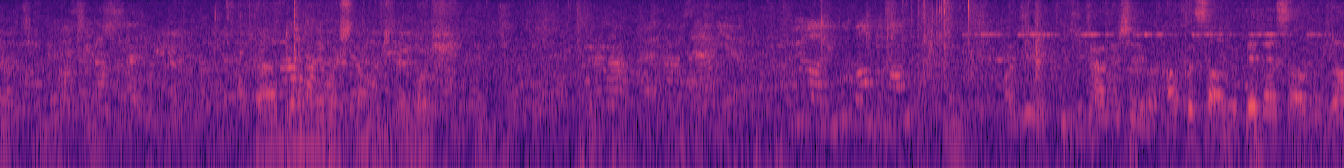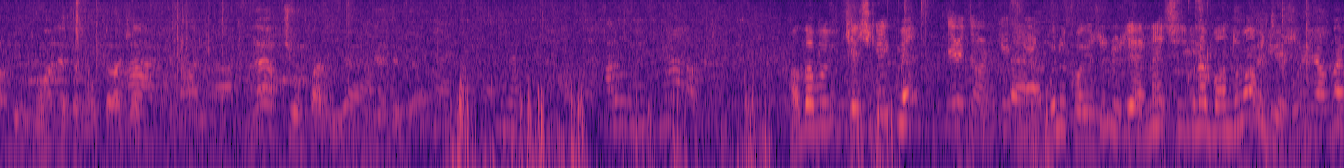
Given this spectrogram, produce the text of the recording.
Evet, şimdi etimiz. Daha dönere başlamamışlar, boş. Evet. Hacı iki tane şey var. Akıl sağlığı, beden sağlığı, Rabbim muhanete muhtacı. Ne yapacağım parayı ya? Nedir ya? Allah bu keşkek mi? Evet abi keşke. Ee, bunu koyuyorsun üzerine. Siz buna banduma mı diyorsun? Bunun yanında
